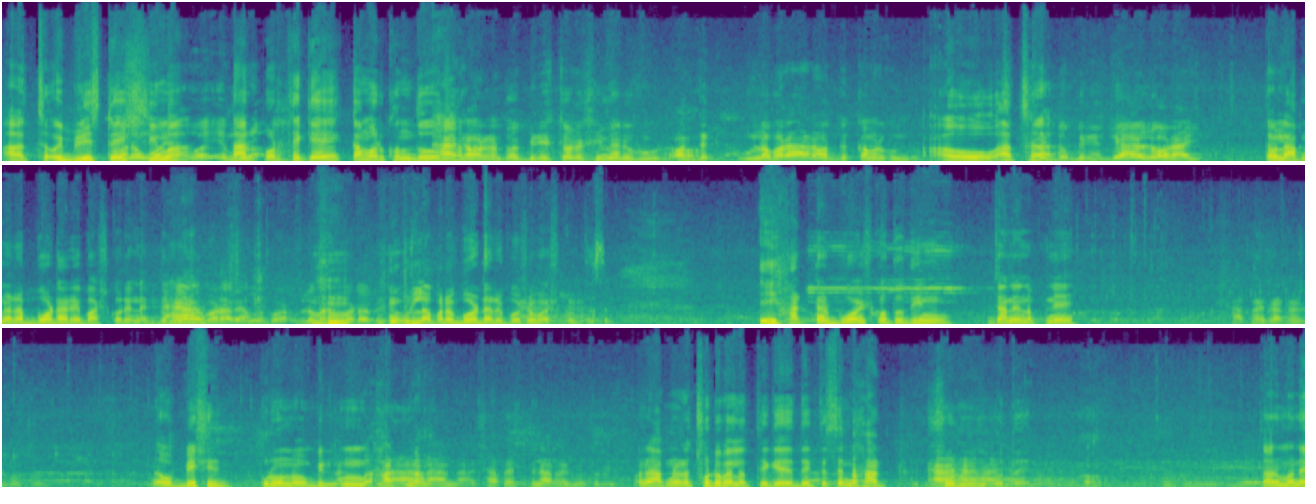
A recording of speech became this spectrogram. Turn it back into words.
আচ্ছা ওই ব্রিজটাই মানে সীমা তারপর থেকে কামারখন্দ হ্যাঁ। কামারখন্দ ওই ব্রিজটা হলো সীমার উপর অর্ধেক উল্লাপাড়া আর অর্ধেক কামারখন্দ। ও আচ্ছা। কিন্তু ব্রিজ দেওয়া হলো ওরাই। তাহলে আপনারা বর্ডারে বাস করেন একদম না? হ্যাঁ বর্ডারে আমরা উল্লাভরা উল্লাপাড়া বর্ডারে বসবাস করতেছেন। এই হাটটার বয়স কতদিন জানেন আপনি? সাতাশ আঠাশ বছর। ও বেশি পুরনো হাট না মানে আপনারা ছোটবেলা থেকে দেখতেছেন হাট শুরু হতে। হ্যাঁ। তার মানে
